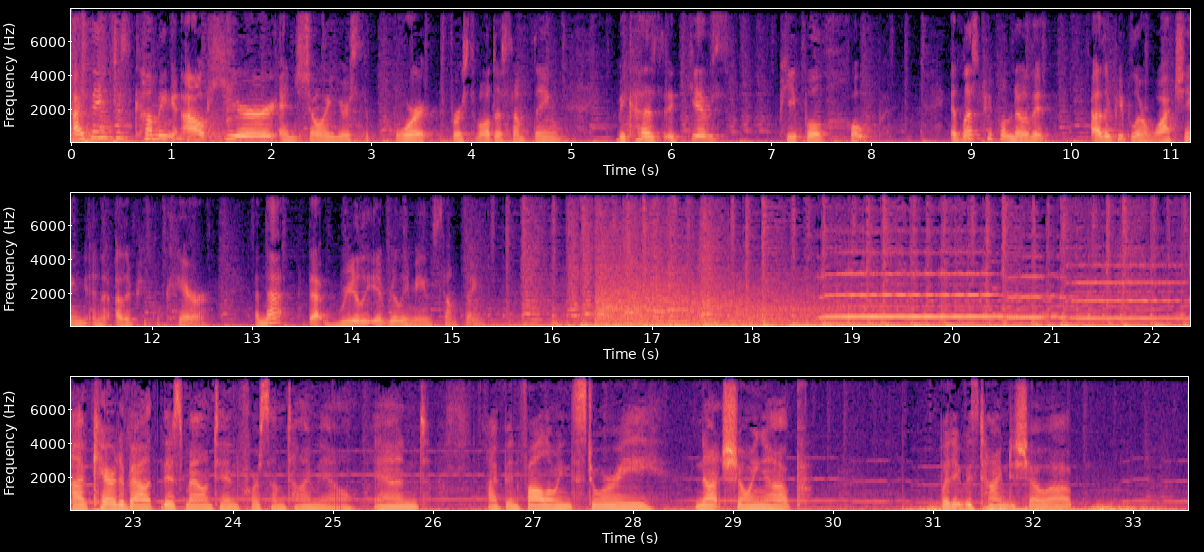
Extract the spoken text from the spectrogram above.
I think just coming out here and showing your support, first of all, to something, because it gives people hope. It lets people know that other people are watching and that other people care. And that, that really, it really means something. I've cared about this mountain for some time now, and I've been following the story, not showing up but it was time to show up.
